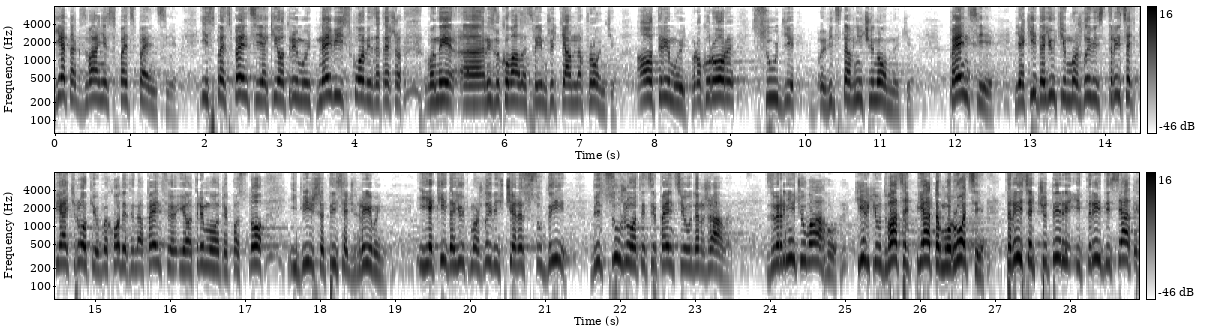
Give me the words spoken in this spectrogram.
є так звані спецпенсії. І спецпенсії, які отримують не військові за те, що вони е, ризикували своїм життям на фронті, а отримують прокурори, судді, відставні чиновники. Пенсії, які дають їм можливість 35 років виходити на пенсію і отримувати по 100 і більше тисяч гривень, і які дають можливість через суди відсуджувати ці пенсії у держави. Зверніть увагу, тільки у 25-му році 34,3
